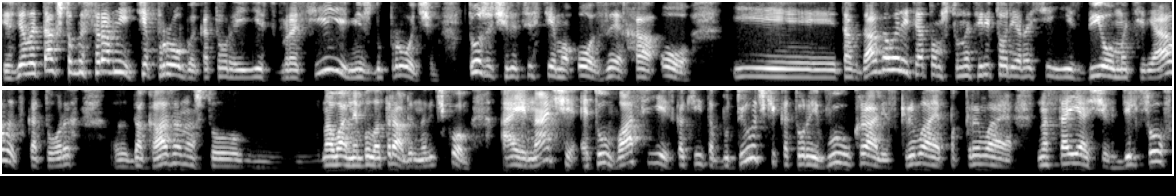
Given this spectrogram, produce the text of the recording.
и сделать так, чтобы сравнить те пробы, которые есть в России, между прочим, тоже через систему ОЗХО. И тогда говорить о том, что на территории России есть биоматериалы, в которых э, доказано, что Навальный был отравлен новичком. А иначе это у вас есть какие-то бутылочки, которые вы украли, скрывая, покрывая настоящих дельцов,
